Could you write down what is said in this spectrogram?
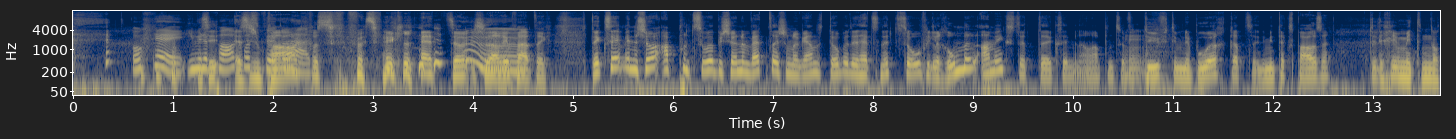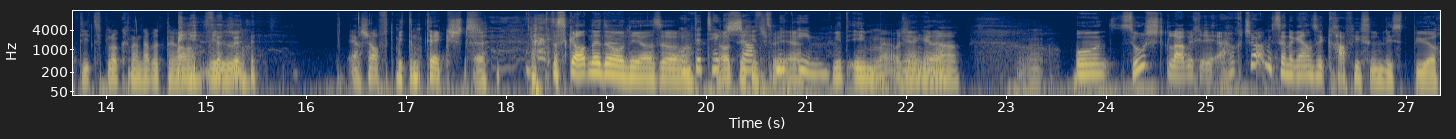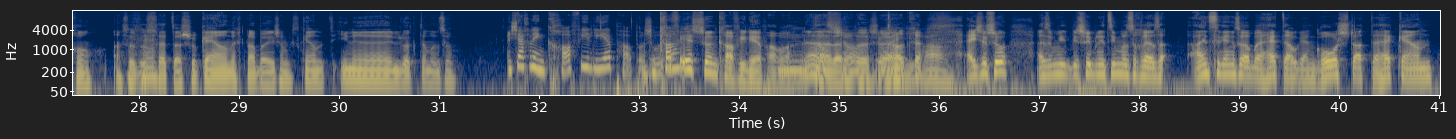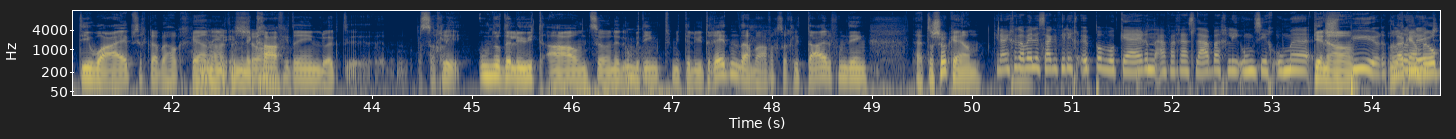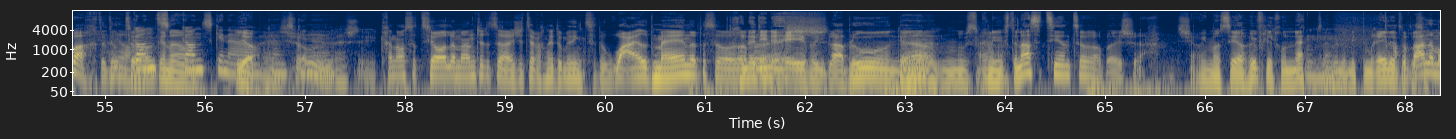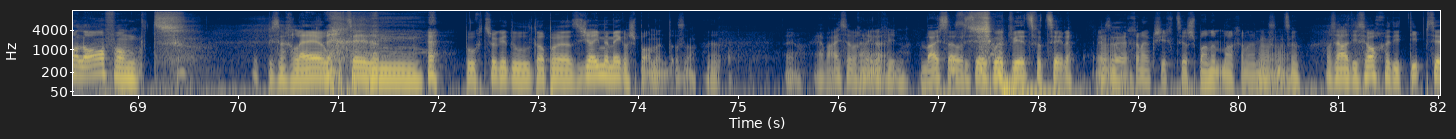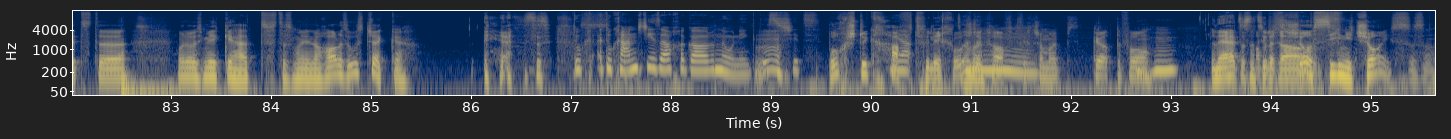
Okay, in es einem ist- Park, es was ist ein Park, was, was Vögel hat. So, sorry, Patrick. Da sieht man schon ab und zu, bei schönem Wetter ist er noch gerne dort oben. Dort hat es nicht so viel Rummel amix. Dort äh, sieht man auch ab und zu vertieft in einem Buch, gerade in der Mittagspause. Natürlich immer mit dem Notizblock neben dran, weil er schafft mit dem Text. das geht nicht ohne. Also, Und der Text schafft es mit ihm. Mit ihm. Ja, Ja, genau. ja. Und sonst, glaube ich, er hat schon amigs gerne so Kaffees und. Also das Mhm. hat er schon gern. Ich glaube, er ist amigs gerne rein, schaut einmal so. Ist ein bisschen ein Kaffeeliebhaber, Also, oder? Kaffee ist schon ein Kaffeeliebhaber. Mhm. Ja, Das das, schon. das, ja, Ja, okay. ja. Er ist ja schon, also wir beschreiben jetzt immer so ein bisschen als Einzelgänger, so, aber er hat auch gerne Großstadt, er hat gerne die Vibes. Ich glaube, er hockt gerne Ja, in, einem schon. Kaffee drin, schaut äh, so ein bisschen unter den Leuten an und so. Nicht unbedingt mit den Leuten reden, aber einfach so ein bisschen Teil vom Ding. Hat er schon gern. Genau, ich wollte sagen, vielleicht jemand, der gerne einfach das Leben ein bisschen um sich herum Genau. spürt. Und er gerne beobachtet und Ja. so. Ganz, genau. ganz genau. Ja. Ganz schon, genau. kein asozialer Mensch oder so. Er ist jetzt einfach nicht unbedingt so der Wild Man oder so. Kommt nicht aber rein, hey, ist- bla bla und Genau. äh, man muss ein Ja. auf die Nase ziehen und so, aber er ist, äh, ist auch immer sehr höflich und nett, wenn er mit dem redet. Aber wenn so. er mal anfängt, etwas erklären und erzählen, dann braucht es schon Geduld. Aber es ist ja immer mega spannend. Also. Ja. Ja, er weiß einfach Ja, mega ja. viel. Er weiß auch Das ist sehr gut, wie jetzt erzählen. Also er kann auch Geschichte sehr spannend machen. Ja. So. Also auch die Sachen, die Tipps jetzt, äh, die er uns mitgegeben hat, dass wir noch alles auschecken. ja, das Du, du kennst die Sachen gar noch nicht. Das ist jetzt... Bruchstückhaft vielleicht. Bruchstückhaft, Mhm. vielleicht schon mal etwas gehört davon. Mhm. Und er hat das Aber natürlich das ist auch. schon seine Choice. Also.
